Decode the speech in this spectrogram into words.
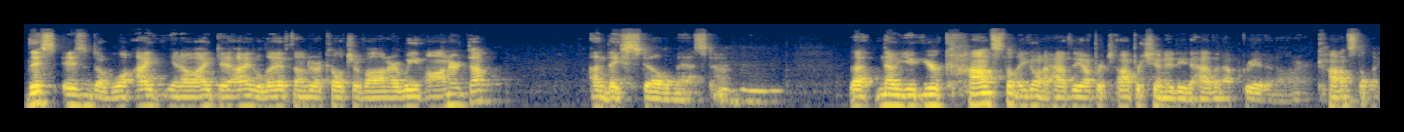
this isn't a one. I you know I did I lived under a culture of honor. We honored them, and they still messed up. Mhm. That no, you you're constantly going to have the oppor- opportunity to have an upgrade in honor, constantly.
